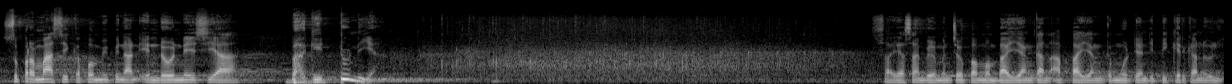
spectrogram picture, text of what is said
supremasi kepemimpinan Indonesia bagi dunia. Saya sambil mencoba membayangkan apa yang kemudian dipikirkan oleh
